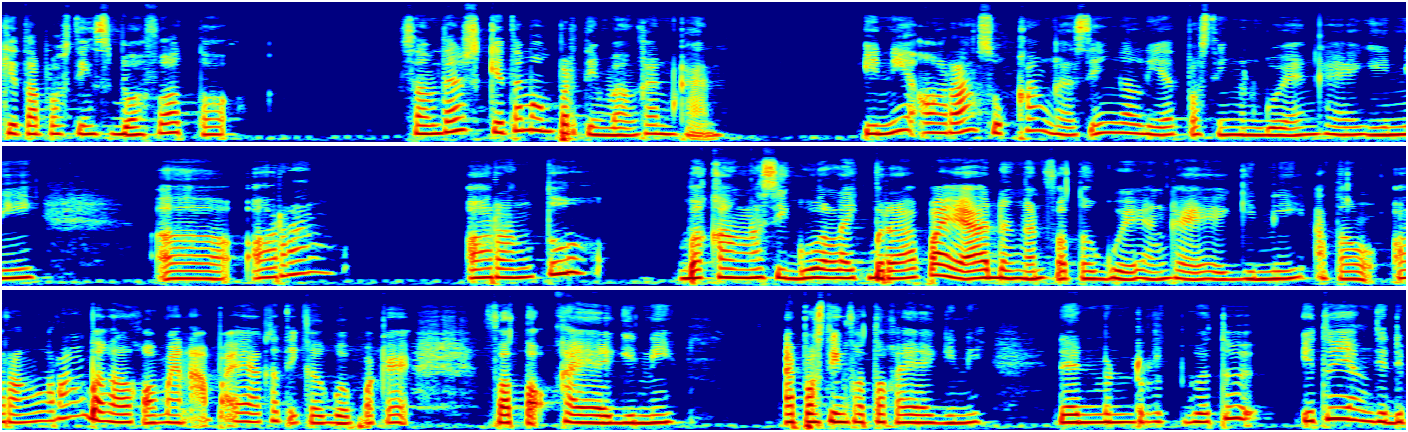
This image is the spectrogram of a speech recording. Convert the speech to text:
kita posting sebuah foto sometimes kita mempertimbangkan kan ini orang suka nggak sih ngelihat postingan gue yang kayak gini? Uh, orang orang tuh bakal ngasih gue like berapa ya dengan foto gue yang kayak gini? Atau orang-orang bakal komen apa ya ketika gue pakai foto kayak gini eh posting foto kayak gini? Dan menurut gue tuh itu yang jadi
